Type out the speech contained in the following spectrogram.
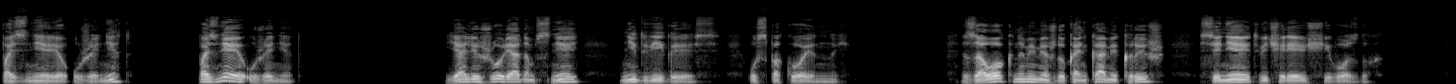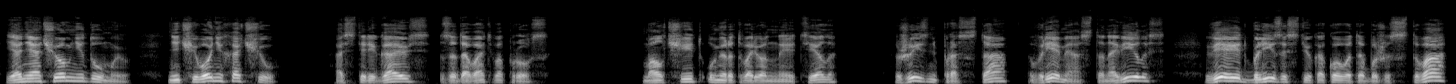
Позднее уже нет, позднее уже нет. Я лежу рядом с ней, не двигаясь, успокоенный. За окнами между коньками крыш синеет вечереющий воздух. Я ни о чем не думаю, ничего не хочу, остерегаюсь задавать вопросы. Молчит умиротворенное тело, Жизнь проста, время остановилось, веет близостью какого-то божества,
